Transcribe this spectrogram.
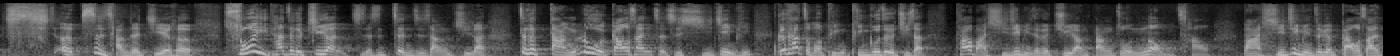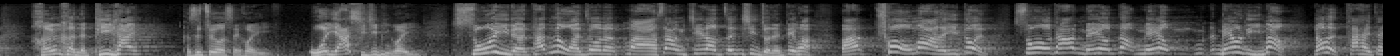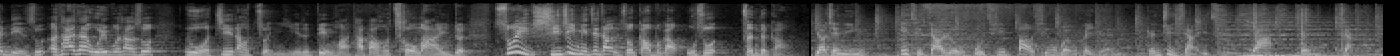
呃市场的结合。所以，他这个巨浪指的是政治上的巨浪，这个挡路的高山则是习近平。可他怎么评评估这个巨浪？他要把习近平这个巨浪当作弄潮，把习近平这个高山狠狠的劈开。可是最后谁会赢？我压习近平会赢。所以呢，他弄完之后呢，马上接到曾庆准的电话，把他臭骂了一顿，说他没有到没有没有礼貌。然后呢，他还在脸书呃，他还在微博上说，我接到准爷的电话，他把我臭骂了一顿。所以习近平这张你说高不高？我说真的高。邀请您一起加入五七爆新闻会员，跟俊相一起挖真相。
